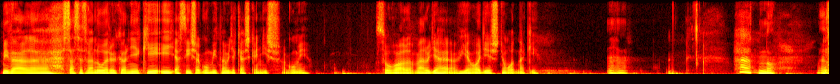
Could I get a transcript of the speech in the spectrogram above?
Mivel eh, 170 lóerő környéki, így eszi is a gumit, mert ugye keskeny is a gumi. Szóval már ugye hülye vagy, és nyomod neki. Uh-huh. Hát, no. Ez,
